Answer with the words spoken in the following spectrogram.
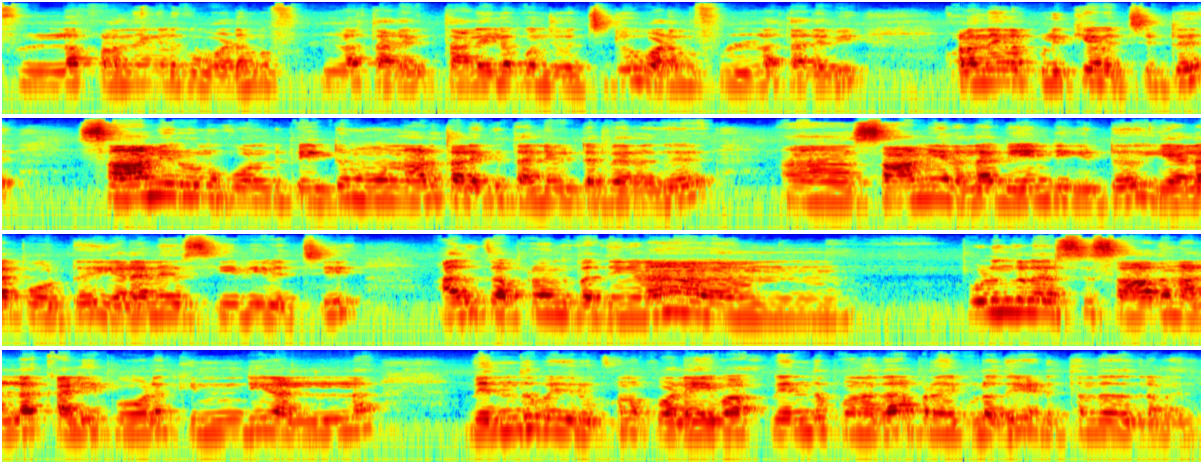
ஃபுல்லாக குழந்தைங்களுக்கு உடம்பு ஃபுல்லாக தடவி தலையில் கொஞ்சம் வச்சுட்டு உடம்பு ஃபுல்லாக தடவி குழந்தைங்கள குளிக்க வச்சுட்டு சாமி ரூமுக்கு கொண்டு போயிட்டு மூணு நாள் தலைக்கு தண்ணி விட்ட பிறகு சாமியை நல்லா வேண்டிக்கிட்டு இலை போட்டு இளநீர் சீவி வச்சு அதுக்கப்புறம் வந்து பார்த்திங்கன்னா புழுங்கலரிசி சாதம் நல்லா களி போட கிண்டி நல்லா வெந்து போய் இருக்கணும் குலைவா. வெந்து போனதை அப்புறம் இவ்வளோதையும் எடுத்து அந்த இதில்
